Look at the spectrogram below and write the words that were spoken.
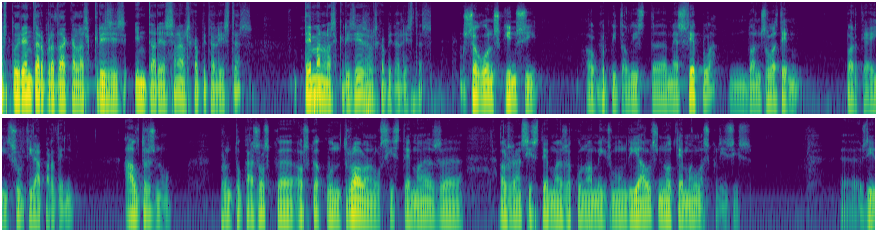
es podria interpretar que les crisis interessen als capitalistes? Temen les crisis els capitalistes? Segons quin sí. El capitalista més feble doncs la tem, perquè ell sortirà perdent. Altres no. Però en tot cas els que, els que controlen els sistemes eh, els grans sistemes econòmics mundials no temen les crisis. Eh, és dir,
